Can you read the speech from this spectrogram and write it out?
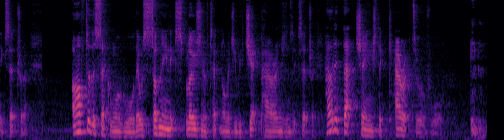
etc. After the Second World War, there was suddenly an explosion of technology with jet power engines, etc. How did that change the character of war?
